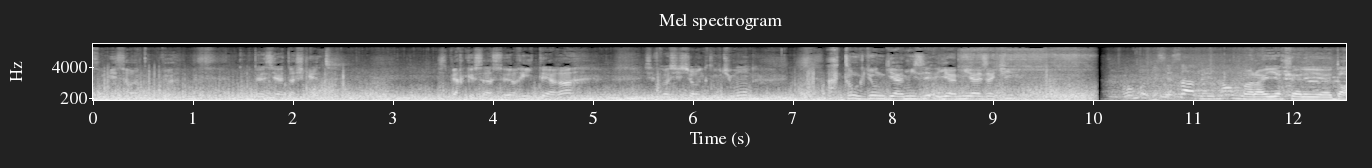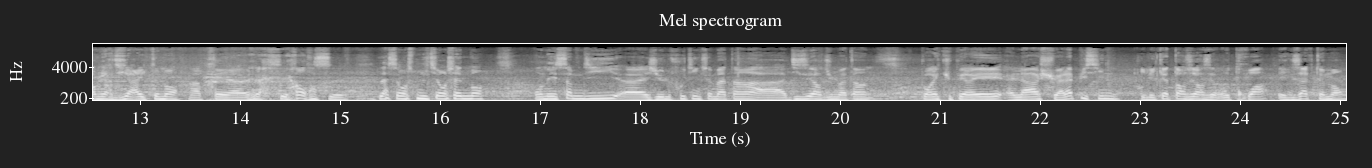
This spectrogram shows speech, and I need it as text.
premier sur la Coupe d'Asie à Tashkent. J'espère que ça se réitérera cette fois-ci sur une Coupe du Monde à Tongyong et à Miyazaki. Voilà, hier je suis allé euh, dormir directement après euh, la séance, euh, la séance multi-enchaînement. On est samedi, j'ai eu le footing ce matin à 10h du matin pour récupérer. Là, je suis à la piscine. Il est 14h03 exactement.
